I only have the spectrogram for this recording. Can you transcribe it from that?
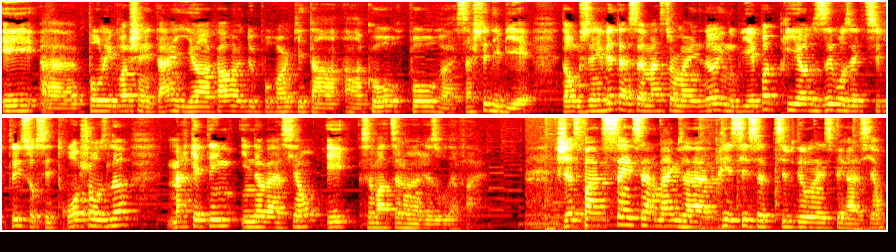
Et euh, pour les prochains temps, il y a encore un 2 pour 1 qui est en, cours pour s'acheter des billets. Donc, je vous invite à ce mastermind-là et n'oubliez pas de prioriser vos activités sur ces trois choses-là, marketing, innovation et se bâtir un réseau d'affaires. J'espère sincèrement que vous avez apprécié cette petite vidéo d'inspiration.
